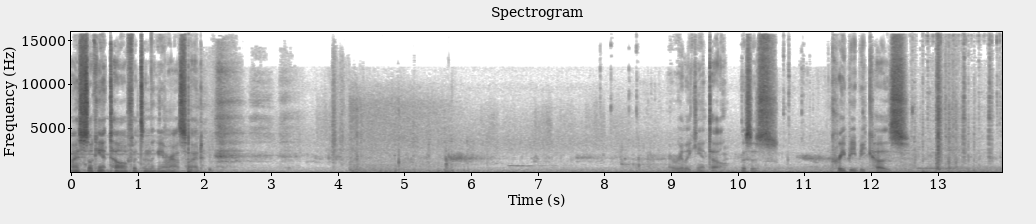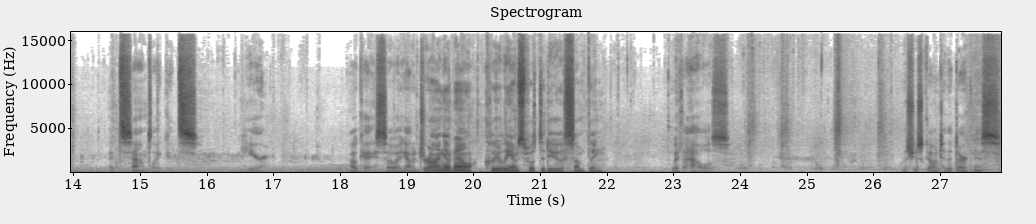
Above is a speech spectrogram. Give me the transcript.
I still can't tell if it's in the game or outside. I really can't tell. This is creepy because it sounds like it's here. Okay, so I got a drawing of now. Clearly I'm supposed to do something with owls. Let's just go into the darkness.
